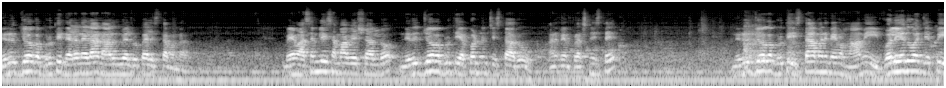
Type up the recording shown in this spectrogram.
నిరుద్యోగ భృతి నెల నెల నాలుగు వేల రూపాయలు ఇస్తామన్నారు. మేము అసెంబ్లీ సమావేశాల్లో నిరుద్యోగ భృతి ఎప్పటి నుంచి ఇస్తారు అని మేము ప్రశ్నిస్తే నిరుద్యోగ భృతి ఇస్తామని మేము హామీ ఇవ్వలేదు అని చెప్పి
